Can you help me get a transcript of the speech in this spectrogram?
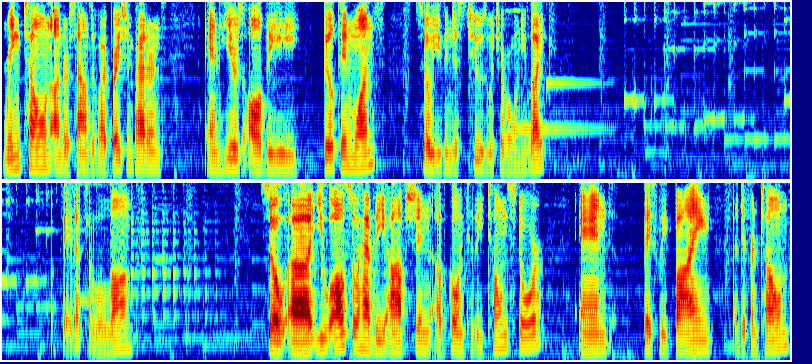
ringtone under sounds and vibration patterns and here's all the built-in ones. So you can just choose whichever one you like. Okay that's a little long. So uh, you also have the option of going to the tone store and basically buying a different tone.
